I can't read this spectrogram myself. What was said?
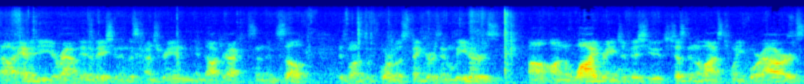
uh, entity around innovation in this country, and and Dr. Atkinson himself is one of the foremost thinkers and leaders uh, on a wide range of issues. Just in the last 24 hours,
